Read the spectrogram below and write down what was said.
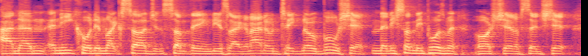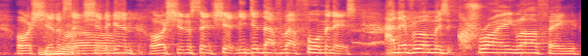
and um, and he called him like Sergeant something. And he was like, "And I don't take no bullshit." And then he suddenly paused and went, "Oh shit, I've said shit. Oh shit, I've said shit again. Oh shit, I've said shit." And he did that for about four minutes, and everyone was crying, laughing.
